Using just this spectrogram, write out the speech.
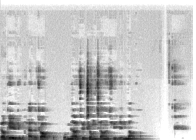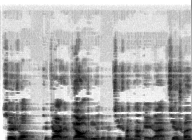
要给予这个孩子照顾，我们要去正向的去引导他。所以说，这第二点，第二个重点就是击穿他，给予爱，揭穿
